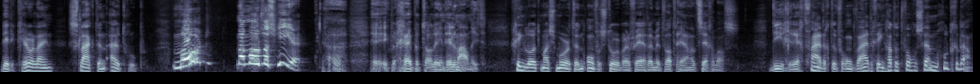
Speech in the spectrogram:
Lady Caroline slaakte een uitroep. Maud? Maar Maud was hier! Ja, ik begrijp het alleen helemaal niet, ging Lord Marshmoreton onverstoorbaar verder met wat hij aan het zeggen was. Die gerechtvaardigde verontwaardiging had het volgens hem goed gedaan.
